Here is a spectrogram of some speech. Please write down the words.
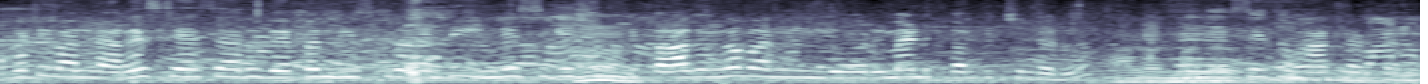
ఒకటి వాళ్ళని అరెస్ట్ చేశారు వెపన్ తీసుకున్నారంటే ఇన్వెస్టిగేషన్కి భాగంగా వాళ్ళు రిమాండ్కి పంపించుంటారు నేను ఎస్ఐతో మాట్లాడతాను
